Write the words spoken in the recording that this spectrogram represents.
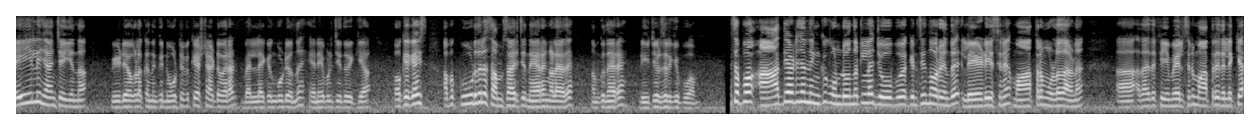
ഡെയിലി ഞാൻ ചെയ്യുന്ന വീഡിയോകളൊക്കെ നിങ്ങൾക്ക് നോട്ടിഫിക്കേഷൻ ആയിട്ട് വരാൻ ബെല്ലൈക്കും കൂടി ഒന്ന് എനേബിൾ ചെയ്ത് വയ്ക്കുക ഓക്കെ ഗൈസ് അപ്പോൾ കൂടുതൽ സംസാരിച്ച് നേരം കളയാതെ നമുക്ക് നേരെ ഡീറ്റെയിൽസിലേക്ക് പോവാം. അപ്പോൾ ആദ്യമായിട്ട് ഞാൻ നിങ്ങൾക്ക് കൊണ്ടുവന്നിട്ടുള്ള ജോബ് വേക്കൻസി എന്ന് പറയുന്നത് ലേഡീസിന് മാത്രമുള്ളതാണ്. അതായത് ഫീമെയിൽസിന് മാത്രമേ ഇതിലേക്ക്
